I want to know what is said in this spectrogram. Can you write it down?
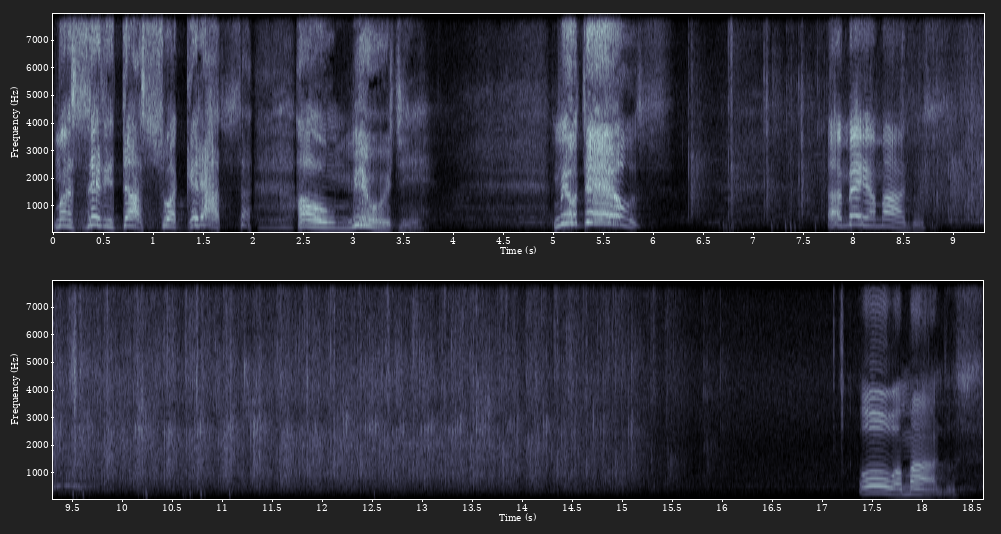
mas Ele dá sua graça ao humilde. Meu Deus! Amém, amados? Oh, amados.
